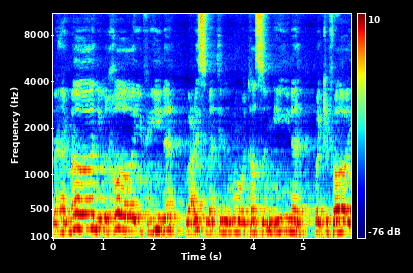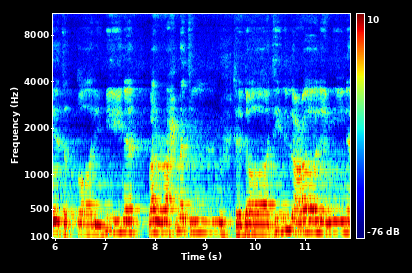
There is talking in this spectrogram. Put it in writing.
وأمان الخائفين وعصمة المعتصمين وكفاية الطالبين والرحمة المهتدات للعالمين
